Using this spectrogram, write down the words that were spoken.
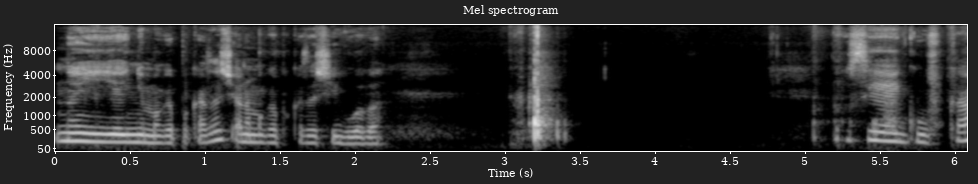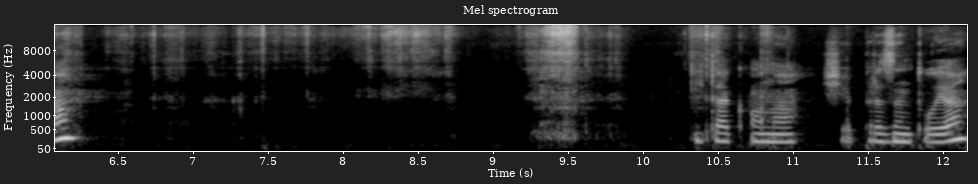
no i jej nie mogę pokazać, ale mogę pokazać jej głowę. To jest jej główka. I tak ona się prezentuje.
